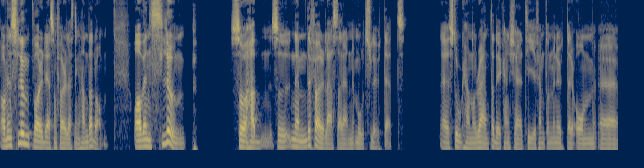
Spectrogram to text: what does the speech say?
Av en slump var det det som föreläsningen handlade om. Av en slump så, hade, så nämnde föreläsaren mot slutet Eh, stod han och rantade kanske 10-15 minuter om eh,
